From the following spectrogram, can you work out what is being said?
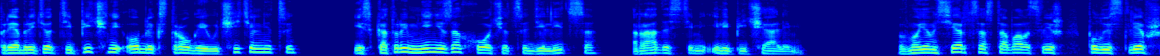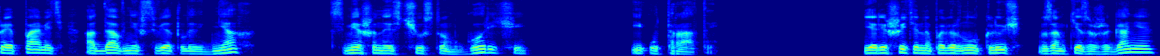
приобретет типичный облик строгой учительницы, из которой мне не захочется делиться радостями или печалями. В моем сердце оставалась лишь полуистлевшая память о давних светлых днях, смешанная с чувством горечи и утраты. Я решительно повернул ключ в замке зажигания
